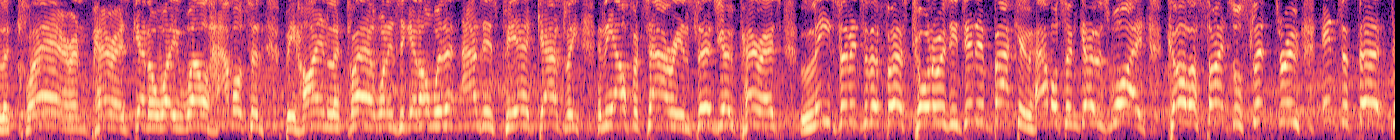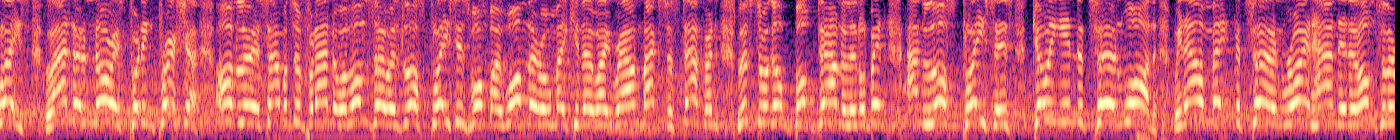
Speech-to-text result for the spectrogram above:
Leclerc and Perez get away well. Hamilton behind Leclerc wanting to get on with it, as is Pierre Gasly in the Alpha Tauri. And Sergio Perez leads them into the first corner as he did in Baku. Hamilton goes wide. Carlos Sainz will slip through into third place. Lando Norris putting pressure on Lewis Hamilton. Fernando Alonso has lost places one by one. They're all making their way round. Max Verstappen looks to have got bogged down a little bit and lost places going into turn one. We now make the turn right handed and onto the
